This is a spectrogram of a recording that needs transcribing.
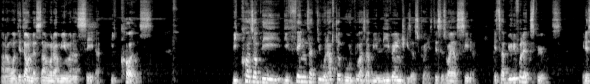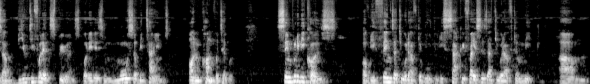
And I want you to understand what I mean when I say that. Because because of the, the things that you will have to go through as a believer in Jesus Christ. This is why I say that. It's a beautiful experience. It is a beautiful experience, but it is most of the times uncomfortable. Simply because of the things that you would have to go through, the sacrifices that you would have to make. Um,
